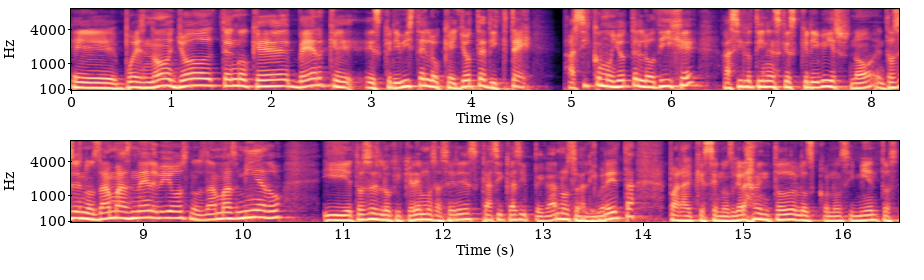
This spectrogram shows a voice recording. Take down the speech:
eh, pues no, yo tengo que ver que escribiste lo que yo te dicté así como yo te lo dije, así lo tienes que escribir, ¿no? Entonces nos da más nervios, nos da más miedo y entonces lo que queremos hacer es casi casi pegarnos la libreta para que se nos graben todos los conocimientos.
